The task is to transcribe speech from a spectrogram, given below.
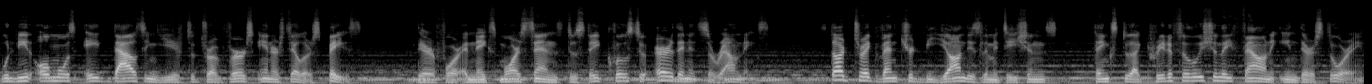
would need almost 8,000 years to traverse interstellar space. Therefore, it makes more sense to stay close to Earth and its surroundings. Star Trek ventured beyond these limitations thanks to a creative solution they found in their story.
